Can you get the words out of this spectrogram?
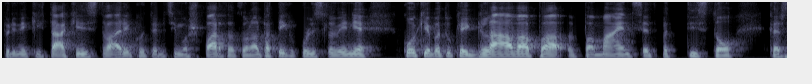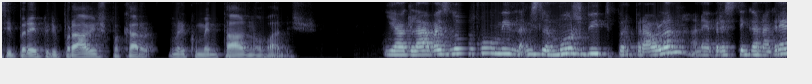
pri nekih takih stvarih, kot je recimo Špartaton ali pa te okoli Slovenije, koliko je pa tukaj glava, pa, pa mindset, pa tisto, kar si prej pripraviš, pa kar rekel, mentalno vadiš. Ja, glava je zelo pomembna. Mislim, moraš biti pripravljen, ne, brez tega ne gre.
